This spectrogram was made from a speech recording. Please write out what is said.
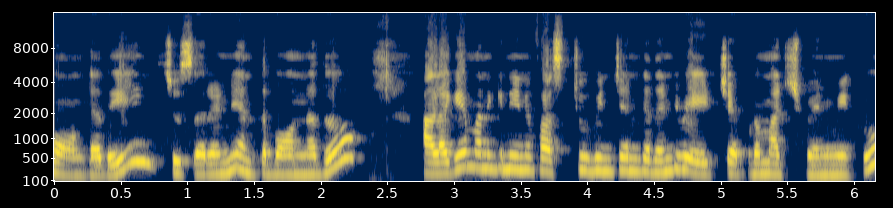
బాగుంటుంది. చూసారండి ఎంత బాగున్నదో. అలాగే మనకి నేను ఫస్ట్ చూపించాను కదండి వెయిట్ చెప్పడం మర్చిపోయాను మీకు.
